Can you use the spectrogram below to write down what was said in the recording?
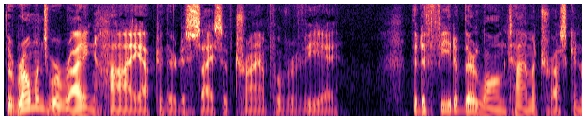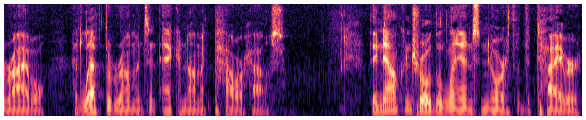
The Romans were riding high after their decisive triumph over Veii. The defeat of their longtime Etruscan rival had left the Romans an economic powerhouse. They now controlled the lands north of the Tiber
